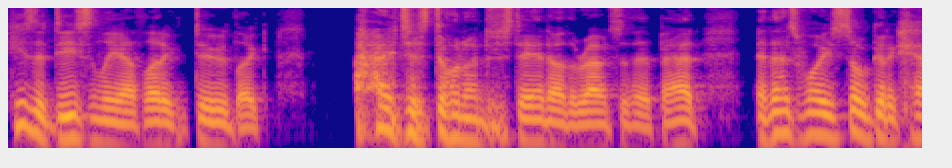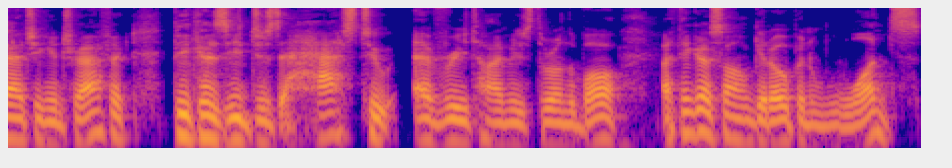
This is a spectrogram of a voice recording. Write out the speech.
he's a decently athletic dude. Like I just don't understand how the routes are that bad, and that's why he's so good at catching in traffic because he just has to every time he's throwing the ball. I think I saw him get open once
